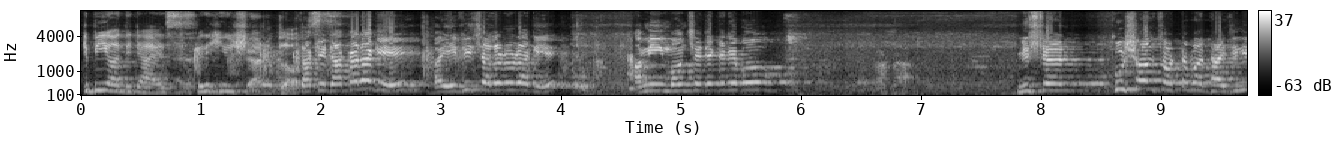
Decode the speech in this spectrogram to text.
to be on the dais with a huge round of applause. তাকে ডাকার আগে বা এভি চালানোর আগে আমি মঞ্চে ডেকে নেব মিস্টার কুশল চট্টোপাধ্যায় যিনি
